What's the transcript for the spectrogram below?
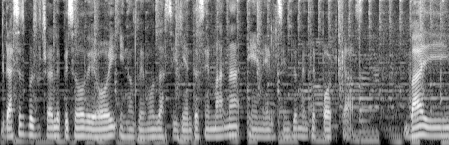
Gracias por escuchar el episodio de hoy y nos vemos la siguiente semana en el Simplemente Podcast. Bye.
